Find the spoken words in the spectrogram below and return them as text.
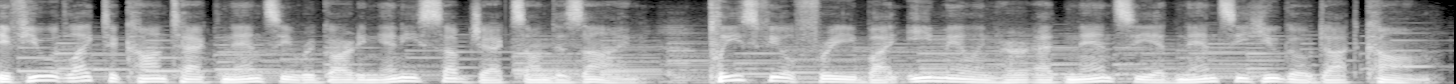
If you would like to contact Nancy regarding any subjects on design, please feel free by emailing her at nancy at nancyhugo.com.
